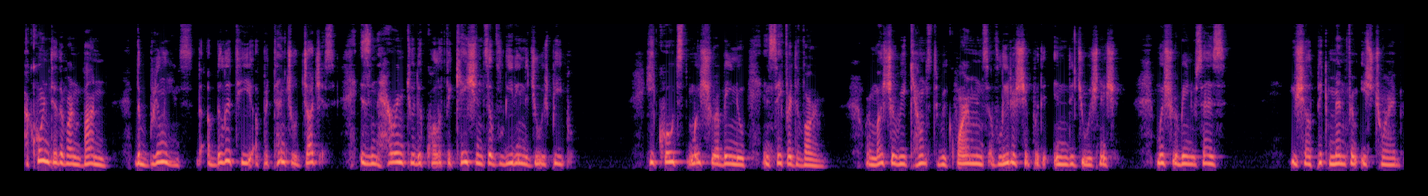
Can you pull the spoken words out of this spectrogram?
According to the Ramban, the brilliance, the ability of potential judges is inherent to the qualifications of leading the Jewish people. He quotes Moshe Rabbeinu in Sefer Devarim, where Moshe recounts the requirements of leadership within the Jewish nation. Moshe Rabbeinu says, You shall pick men from each tribe,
